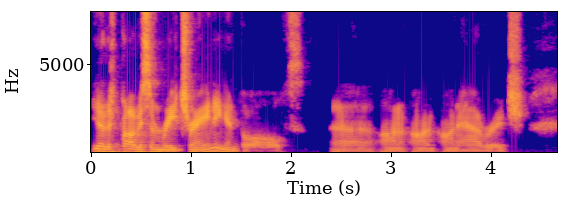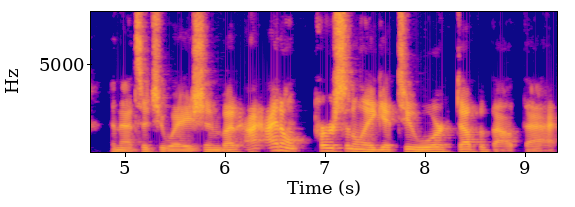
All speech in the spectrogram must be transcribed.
you know, there's probably some retraining involved uh, on on on average in that situation. But I, I don't personally get too worked up about that.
